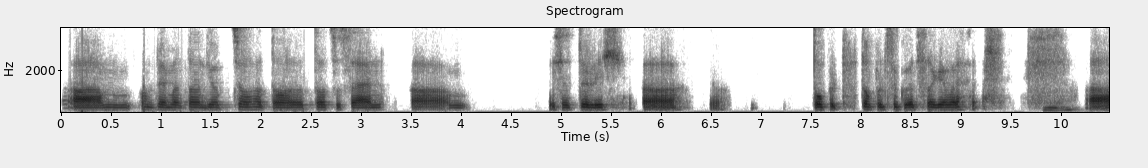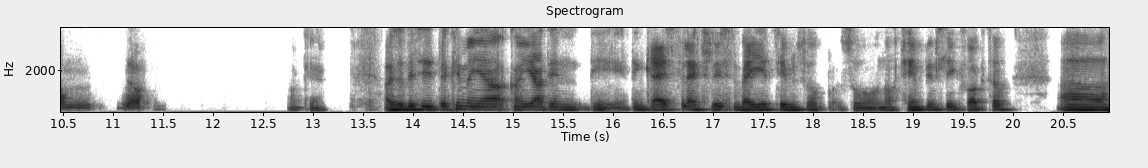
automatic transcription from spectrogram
Ähm, und wenn man dann die Option hat, da, da zu sein, ähm, ist natürlich äh, ja, doppelt, doppelt so gut, sage ich mal. Mhm. ja. Okay. Also das ist, da kann man ja, kann ich ja den, die, den Kreis vielleicht schließen, weil ich jetzt eben so, so nach Champions League gefragt habe. Äh,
